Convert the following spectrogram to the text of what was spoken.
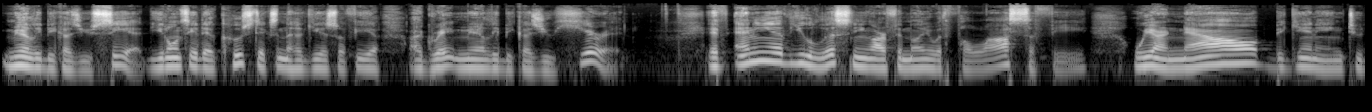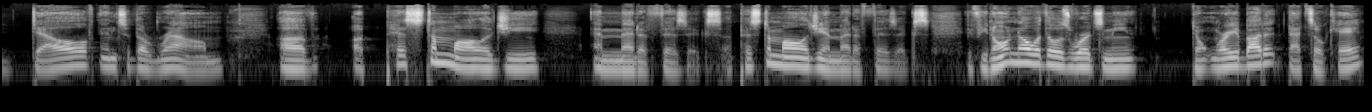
merely because you see it. You don't say the acoustics in the Hagia Sophia are great merely because you hear it. If any of you listening are familiar with philosophy, we are now beginning to delve into the realm of epistemology and metaphysics. Epistemology and metaphysics. If you don't know what those words mean, don't worry about it. That's okay.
